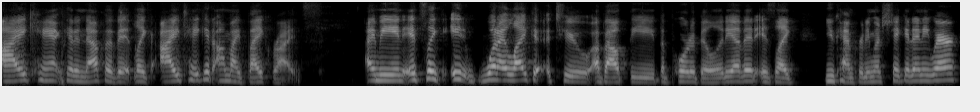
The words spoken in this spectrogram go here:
I can't get enough of it. Like I take it on my bike rides. I mean, it's like it what I like too about the the portability of it is like you can pretty much take it anywhere.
